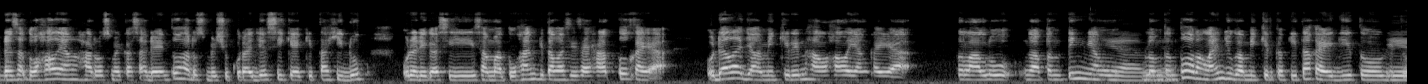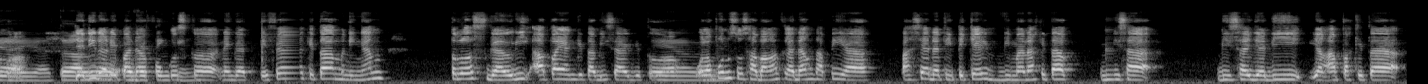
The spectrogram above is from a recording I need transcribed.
Dan satu hal yang harus mereka sadarin tuh harus bersyukur aja sih kayak kita hidup udah dikasih sama Tuhan, kita masih sehat tuh kayak udahlah jangan mikirin hal-hal yang kayak terlalu nggak penting yang Iya, belum bener. tentu orang lain juga mikir ke kita kayak gitu gitu Iya, loh. iya, Jadi daripada fokus ke negatifnya kita mendingan terus gali apa yang kita bisa gitu loh. Iya, Walaupun susah banget kadang tapi ya pasti ada titiknya di mana kita bisa bisa jadi yang apa kita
